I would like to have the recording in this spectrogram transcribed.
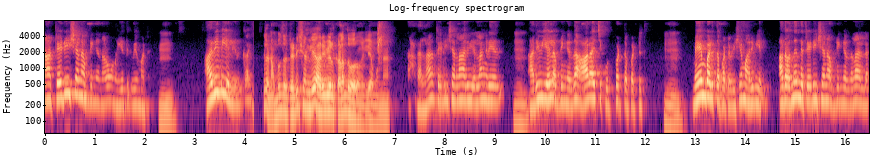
நான் ட்ரெடிஷன் அப்படிங்கிறதுனால ஒன்று ஏற்றுக்கவே மாட்டேன். அறிவியல் இருக்கா? இல்லை நம்மளது ட்ரெடிஷன்லேயே அறிவியல் கலந்து வரும் இல்லையா முன்ன? அதெல்லாம் ட்ரெடிஷன்லாம் அறிவியல்லாம் கிடையாது. அறிவியல் அப்படிங்கிறது ஆராய்ச்சிக்கு உட்படுத்தப்பட்டது. மேம்படுத்தப்பட்ட விஷயம் அறிவியல். அதை வந்து இந்த ட்ரெடிஷன் அப்படிங்கிறதெல்லாம் இல்லை.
